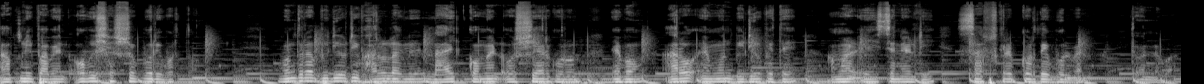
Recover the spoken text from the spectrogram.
আপনি পাবেন অবিশ্বাস্য পরিবর্তন। বন্ধুরা, ভিডিওটি ভালো লাগলে লাইক, কমেন্ট ও শেয়ার করুন এবং আরও এমন ভিডিও পেতে আমার এই চ্যানেলটি সাবস্ক্রাইব করতে ভুলবেন ধন্যবাদ।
